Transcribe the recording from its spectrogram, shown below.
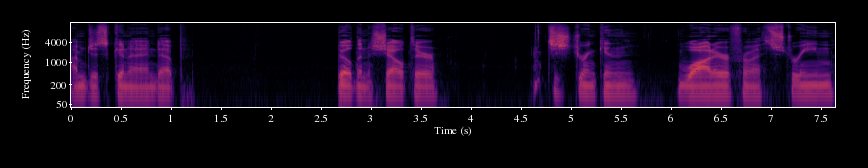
I'm just gonna end up building a shelter, just drinking water from a stream,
